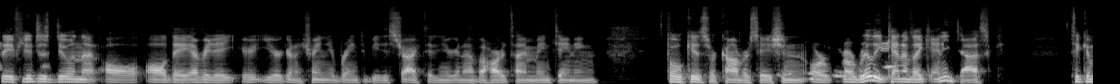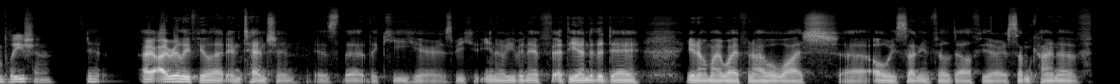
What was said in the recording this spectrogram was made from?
So if you're just doing that all all day, every day, you're you're going to train your brain to be distracted, and you're going to have a hard time maintaining focus or conversation, or or really kind of like any task to completion. Yeah. I, I really feel that intention is the the key here. Is because you know even if at the end of the day, you know my wife and I will watch uh, Always Sunny in Philadelphia or some kind of,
